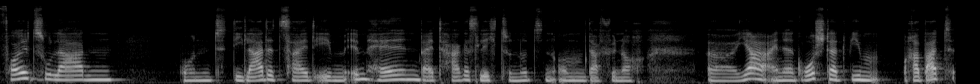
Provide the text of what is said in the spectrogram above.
voll zu laden und die Ladezeit eben im Hellen bei Tageslicht zu nutzen, um dafür noch äh, ja, eine Großstadt wie Rabat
